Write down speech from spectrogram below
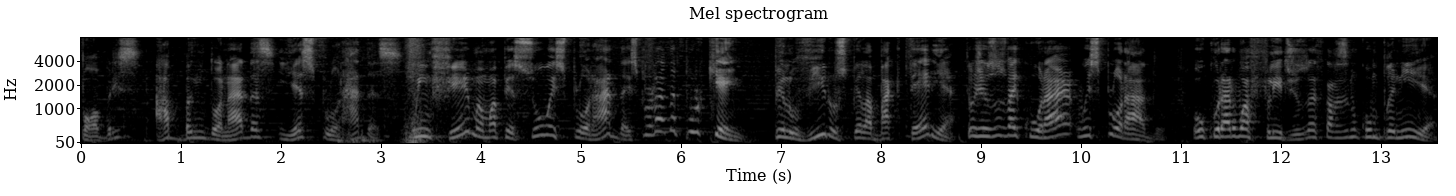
pobres, abandonadas e exploradas. O enfermo é uma pessoa explorada. Explorada por quem? Pelo vírus, pela bactéria? Então Jesus vai curar o explorado ou curar o aflito. Jesus vai ficar fazendo companhia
